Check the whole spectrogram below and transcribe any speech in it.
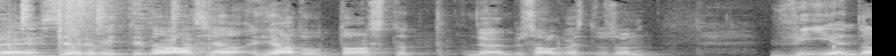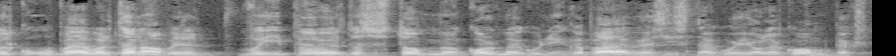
tere, serviti taas ja head uut aastat. salvestus on viiendal kuupäeval, täna veel võib öelda, sest homme on kolme kuninga päev ja siis nagu ei ole kombeks.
